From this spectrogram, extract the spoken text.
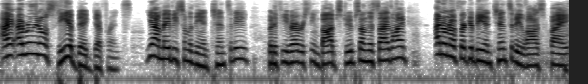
I, I really don't see a big difference. Yeah, maybe some of the intensity, but if you've ever seen Bob Stoops on the sideline, I don't know if there could be intensity lost by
